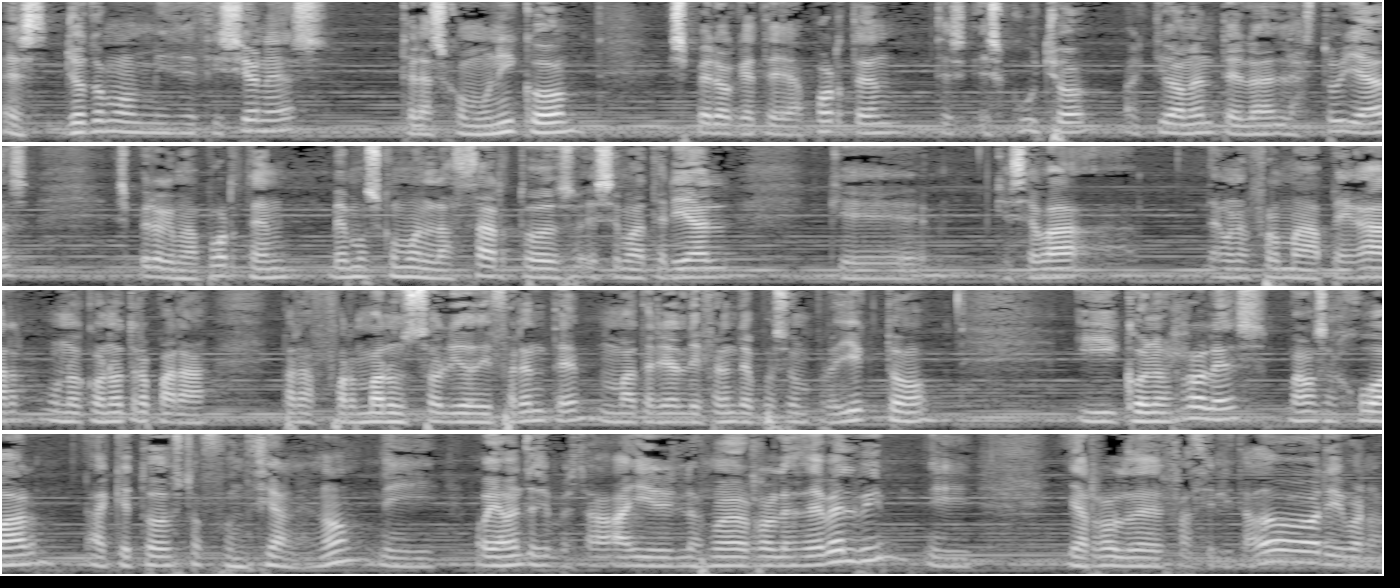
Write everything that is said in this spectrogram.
Es yo tomo mis decisiones, te las comunico, espero que te aporten, te escucho activamente las tuyas, espero que me aporten, vemos cómo enlazar todo ese material que, que se va de alguna forma a pegar uno con otro para, para formar un sólido diferente, un material diferente, puede ser un proyecto. Y con los roles vamos a jugar a que todo esto funcione, ¿no? Y obviamente siempre está ahí los nueve roles de Belby y, y el rol de facilitador y bueno,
